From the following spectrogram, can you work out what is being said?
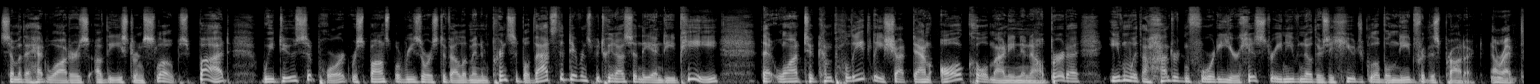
some of the headwaters of the eastern slopes. But we do support responsible resource development in principle. That's the difference between us and the NDP that want to completely shut down all coal mining in Alberta, even with a 140 year history, and even though there's a huge global need for this product. All right.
